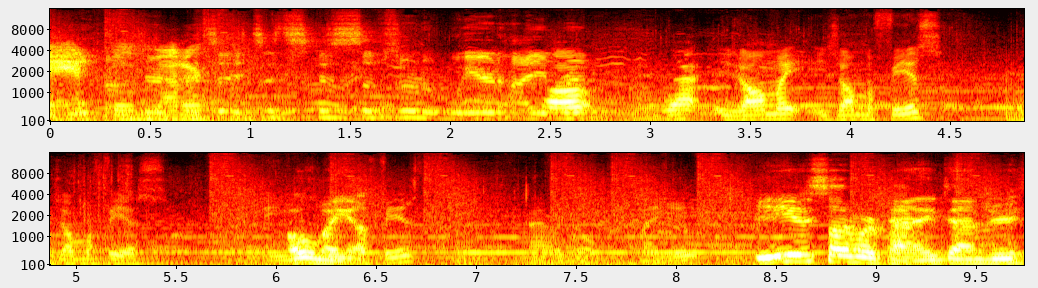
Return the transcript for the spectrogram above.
dead doesn't matter. It's, it's, it's, it's some sort of weird hybrid. Oh, yeah, he's on my, he's on my face. He's on my face. He's Oh my on God. Face. There we go. Thank you. you need to start more panicked, Andrew.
